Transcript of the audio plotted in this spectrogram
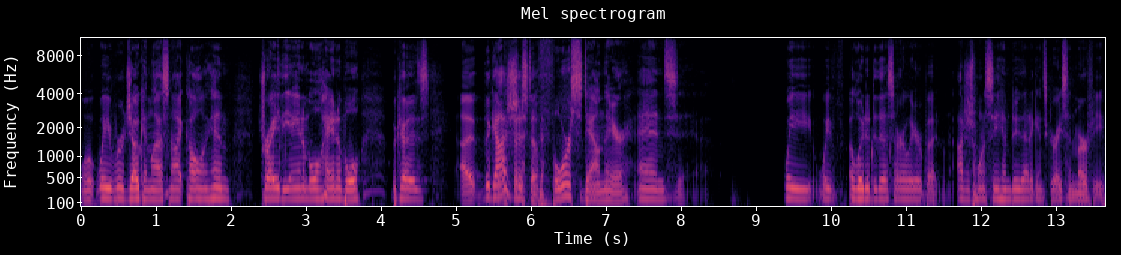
Well, we were joking last night calling him Trae the Animal Hannibal because uh, the guy's just a force down there, and we we've alluded to this earlier, but I just want to see him do that against Grayson Murphy.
